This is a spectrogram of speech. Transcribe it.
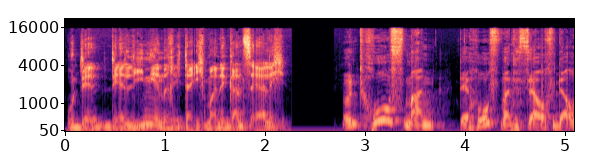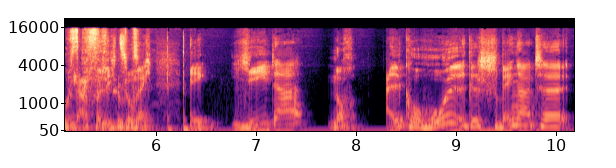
Und der, der Linienrichter, ich meine ganz ehrlich. Und Hofmann, der Hofmann ist ja auch wieder aus. Ja, völlig zu Recht. Ey, jeder noch alkoholgeschwängerte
